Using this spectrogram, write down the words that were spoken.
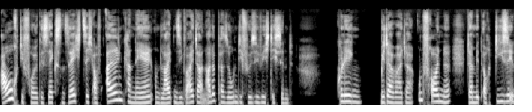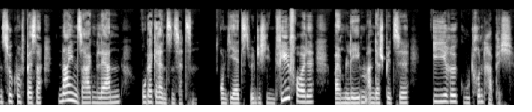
auch die Folge 66 auf allen Kanälen und leiten Sie weiter an alle Personen, die für Sie wichtig sind. Kollegen, Mitarbeiter und Freunde, damit auch diese in Zukunft besser Nein sagen lernen oder Grenzen setzen. Und jetzt wünsche ich Ihnen viel Freude beim Leben an der Spitze. Ihre Gudrun Happig.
